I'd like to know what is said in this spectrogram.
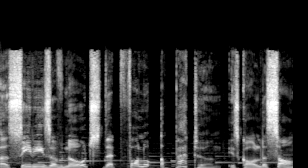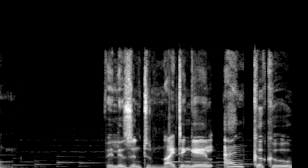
A series of notes that follow a pattern is called a song. we listen to nightingale and cuckoo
